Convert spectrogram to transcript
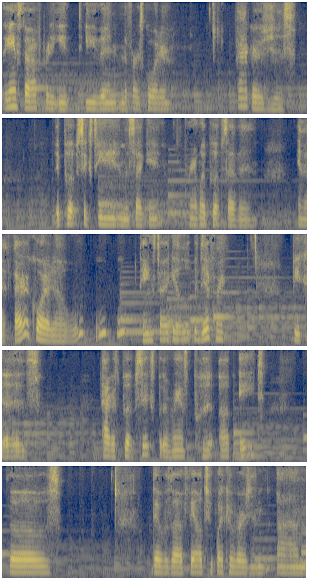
the game started off pretty e- even in the first quarter. Packers just they put up 16 in the second. Grambling put up seven. In the third quarter, though, whoop, whoop, whoop, things started to get a little bit different because Packers put up six, but the Rams put up eight. Those there was a failed two point conversion um,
